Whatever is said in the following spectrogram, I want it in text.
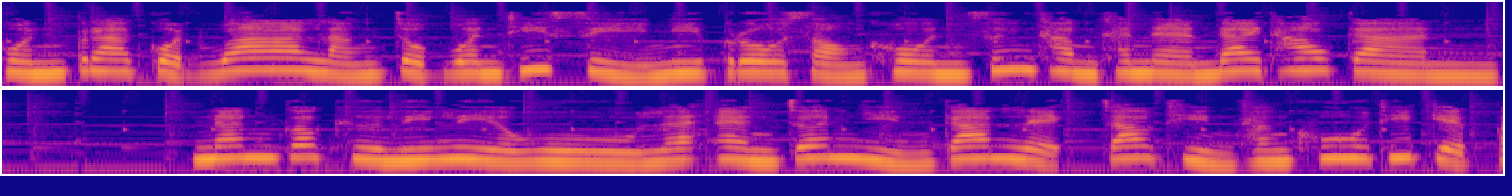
ผลปรากฏว่าหลังจบวันที่ 4 มีโปรสองคนซึ่งทำคะแนนได้เท่ากัน นั่นก็คือลิเลียวูและแองเจิลหยินก้านเหล็กเจ้าถิ่นทั้งคู่ที่เก็บไป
